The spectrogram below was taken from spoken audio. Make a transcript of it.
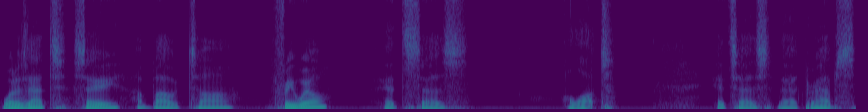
what does that say about uh, free will? It says a lot. It says that perhaps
